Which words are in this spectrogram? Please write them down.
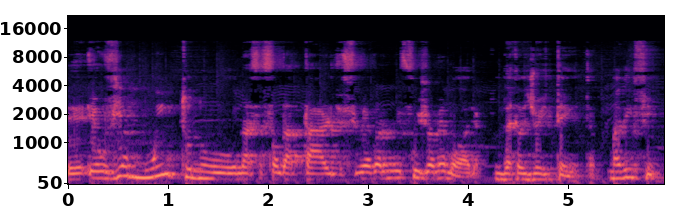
É, eu via muito no, na sessão da tarde esse filme e agora me fugiu a memória, na década de 80. Mas enfim.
